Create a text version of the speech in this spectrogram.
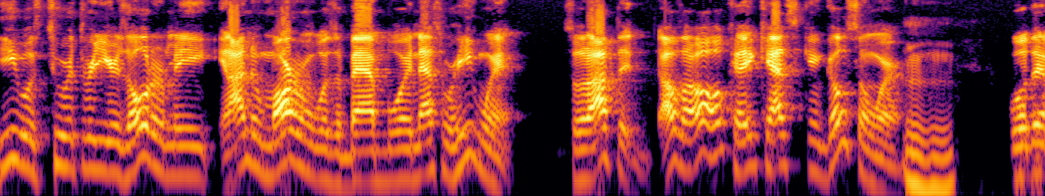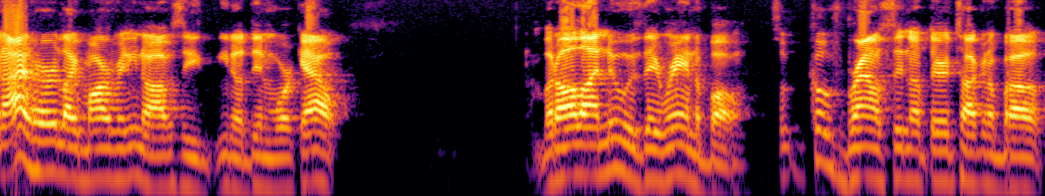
he was two or three years older than me, and I knew Marvin was a bad boy, and that's where he went. So I th- I was like, oh, okay, cats can go somewhere. hmm Well, then I heard like Marvin, you know, obviously, you know, didn't work out. But all I knew is they ran the ball. So Coach Brown sitting up there talking about,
